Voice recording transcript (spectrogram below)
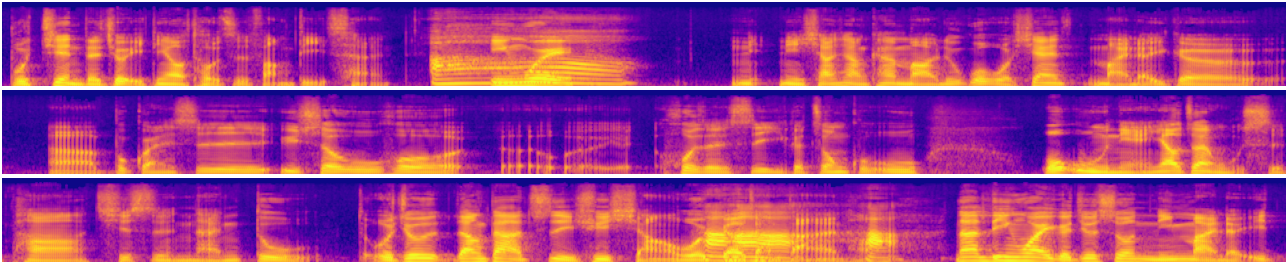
不见得就一定要投资房地产。哦，因为你你想想看嘛，如果我现在买了一个呃，不管是预售屋或呃或者是一个中古屋，我五年要赚五十趴，其实难度我就让大家自己去想，我也不要讲答案哈。好，那另外一个就是说，你买了一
